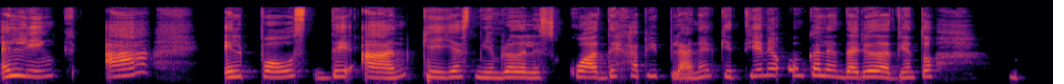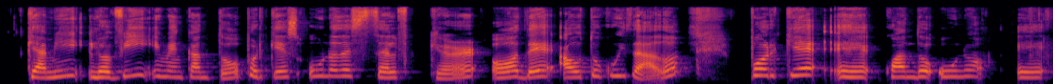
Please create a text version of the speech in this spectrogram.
el link a el post de Anne, que ella es miembro del squad de Happy Planner, que tiene un calendario de adviento que a mí lo vi y me encantó porque es uno de self-care o de autocuidado, porque eh, cuando uno, eh,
